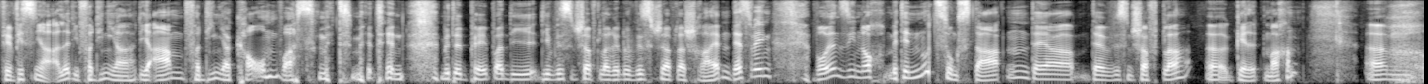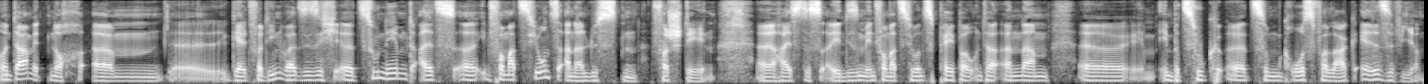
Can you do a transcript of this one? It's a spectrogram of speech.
wir wissen ja alle, die verdienen ja, die Armen verdienen ja kaum was mit, mit, den, mit den Papern, die die Wissenschaftlerinnen und Wissenschaftler schreiben. Deswegen wollen sie noch mit den Nutzungsdaten der, der Wissenschaftler äh, Geld machen. Ähm, und damit noch ähm, äh, Geld verdienen, weil sie sich äh, zunehmend als äh, Informationsanalysten verstehen, äh, heißt es in diesem Informationspaper unter anderem äh, im, in Bezug äh, zum Großverlag Elsevier.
